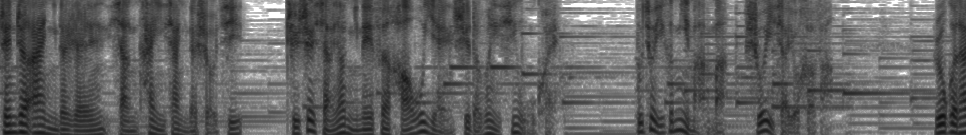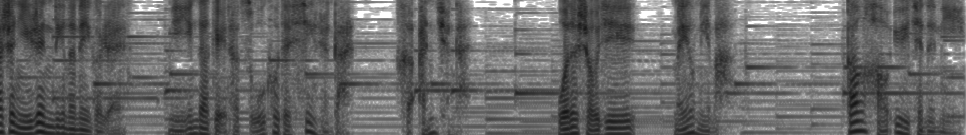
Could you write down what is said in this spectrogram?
真正爱你的人想看一下你的手机，只是想要你那份毫无掩饰的问心无愧。不就一个密码吗？说一下又何妨？如果他是你认定的那个人，你应该给他足够的信任感和安全感。我的手机没有密码，刚好遇见的你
